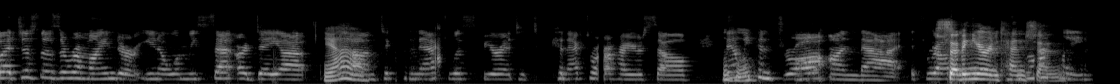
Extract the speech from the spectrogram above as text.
but just as a reminder, you know, when we set our day up, yeah, um, to connect with spirit, to, to connect to our higher self, then mm-hmm. we can draw on that throughout setting your intention. Normally,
